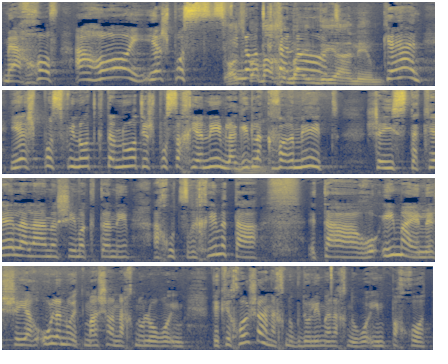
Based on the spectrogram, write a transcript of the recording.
מהחוף, אהוי, יש פה ספינות פעם קטנות. אנחנו באינדיאנים. כן, יש פה ספינות קטנות, יש פה שחיינים, להגיד לקברניט שיסתכל על האנשים הקטנים. אנחנו צריכים את, ה, את הרואים האלה שיראו לנו את מה שאנחנו לא רואים. וככל שאנחנו גדולים, אנחנו רואים פחות.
